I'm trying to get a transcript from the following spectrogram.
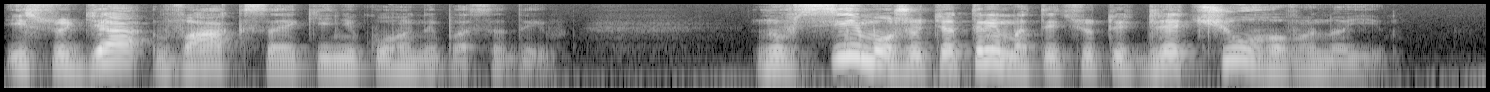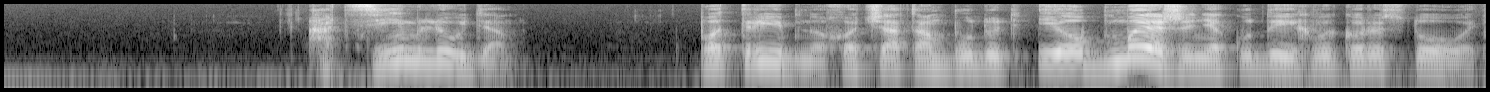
і суддя Вакса, який нікого не посадив. Ну, всі можуть отримати цю тисячу. Для чого воно їм? А цим людям потрібно, хоча там будуть і обмеження, куди їх використовують,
